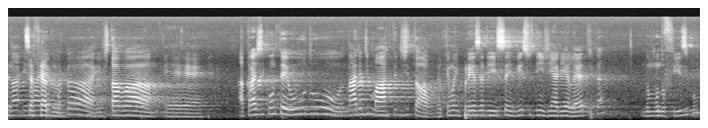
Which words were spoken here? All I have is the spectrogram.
na, desafiador. Na época eu estava é, atrás de conteúdo na área de marketing digital. Eu tenho uma empresa de serviços de engenharia elétrica no mundo físico.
